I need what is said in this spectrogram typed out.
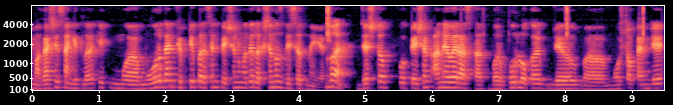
मगाशीच सांगितलं की मोर दॅन फिफ्टी पर्सेंट पेशंटमध्ये लक्षणच दिसत नाहीये बर. जस्ट पेशंट अनअवेअर असतात. भरपूर लोक जे मोस्ट ऑफ टाइम जे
